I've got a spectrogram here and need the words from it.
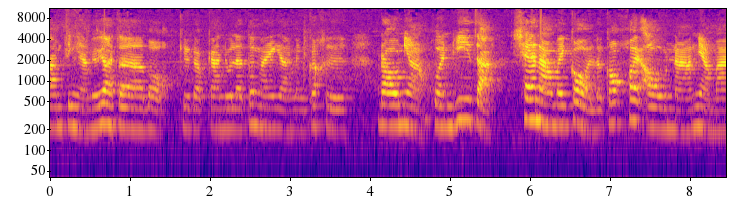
ตามจริงเนี่ยมิวอยากจะบอกเกี่ยวกับการดูแลต้นไม้อย่างหนึ่งก็คือ เราเนี่ยควรที่จะแช่น้ำไว้ก่อน แล้วก็ค่อยเอาน้ำเนี่ยมา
